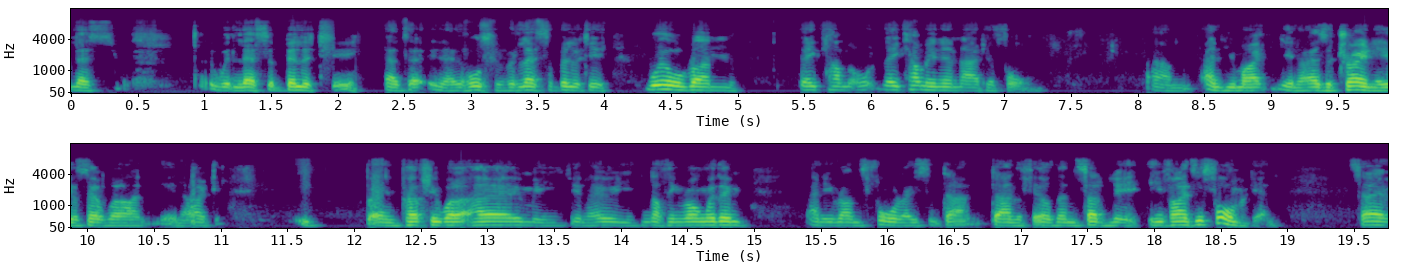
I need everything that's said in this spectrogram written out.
less with less ability as you know horses with less ability will run. They come they come in and out of form. Um, and you might, you know, as a trainer, you'll say, well, you know, I, he's playing perfectly well at home. He's, you know, he's nothing wrong with him, and he runs four races down down the field, and suddenly he finds his form again. So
